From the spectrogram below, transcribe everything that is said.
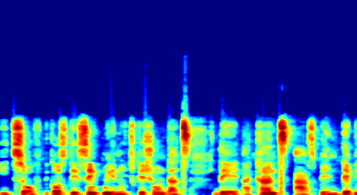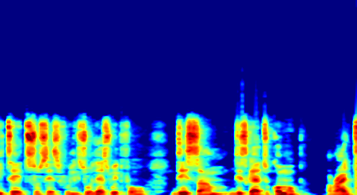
itself because they sent me a notification that the account has been debited successfully. So let's wait for this um this guy to come up. All right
